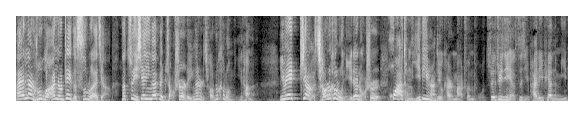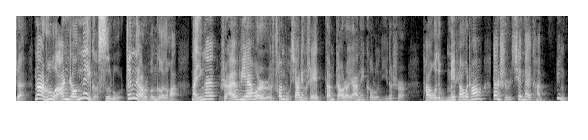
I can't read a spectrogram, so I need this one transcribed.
哎，那如果按照这个思路来讲，那最先应该被找事儿的应该是乔治克鲁尼他们，因为像乔治克鲁尼这种是话筒一递上去就开始骂川普，最最近也自己拍了一片子《迷阵》。那如果按照那个思路，真的要是文革的话，那应该是 FBI 或者川普下令谁，咱们找找丫那克鲁尼的事儿，他我就没嫖过娼。但是现在看并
